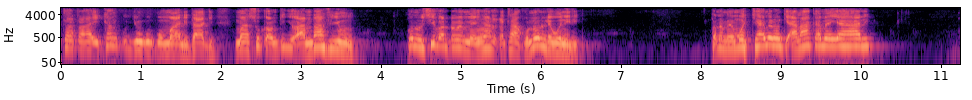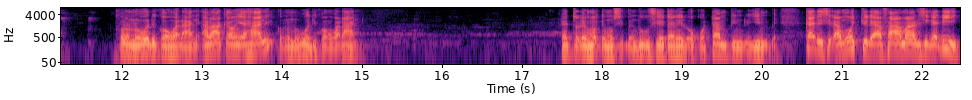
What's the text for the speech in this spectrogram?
tata hay kanko jungu ko manditaake ma suka on tigi o andafi mum kono sifantomen min ngalɗata ko noon le woniri kono min moccami ronki alaka men yahaali kono no woodi kon waɗaali alaka on yahaali kono no woodi kon waɗaali hettoɗe moƴƴe musidɓe ndu setani ɗo ko tampindu yimɓe kadi siɗa moccude a famali siga ɗi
